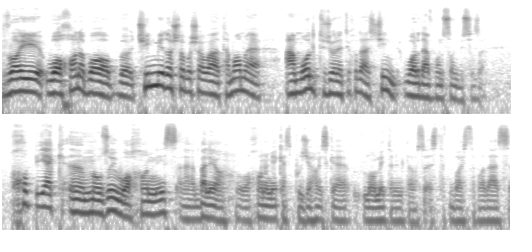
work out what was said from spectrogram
رای واخان با چین می داشته باشه و تمام اموال تجارتی خود از چین وارد افغانستان می سازه خب یک موضوع واخان نیست. بله واخان هم یک از پروژه هایی که ما می‌تونیم با استفاده از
